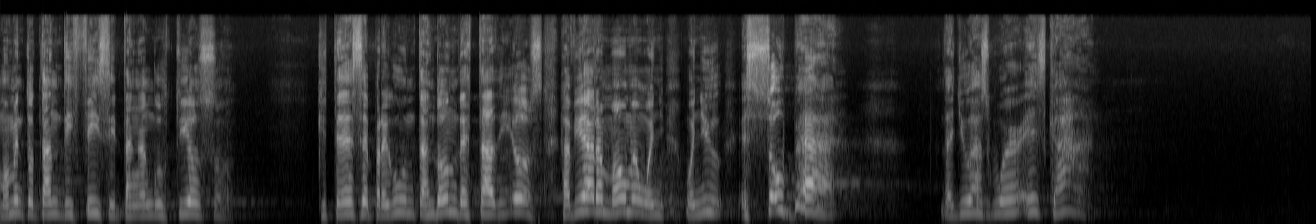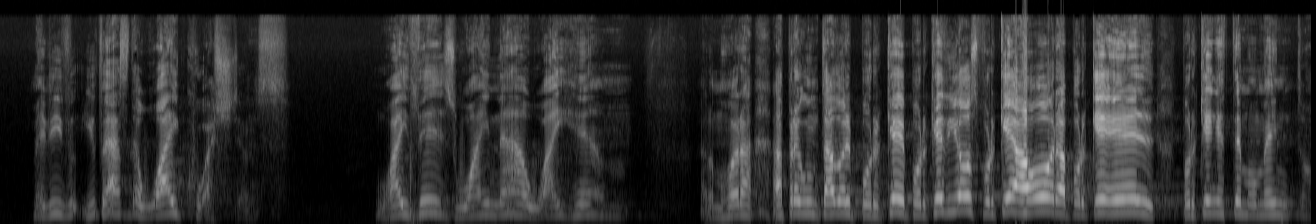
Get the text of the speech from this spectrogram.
momento tan difícil, tan angustioso, que ustedes se preguntan, ¿dónde está Dios? Have you had a moment when, when you, it's so bad that you ask, Where is God? Maybe you've asked the why questions. Why this? Why now? Why him? A lo mejor has preguntado el por qué. ¿Por qué Dios? ¿Por qué ahora? ¿Por qué Él? ¿Por qué en este momento?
